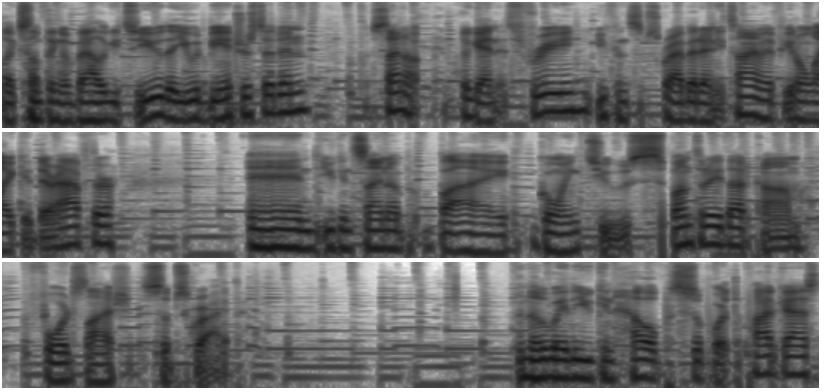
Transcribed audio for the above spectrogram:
like something of value to you that you would be interested in, sign up. Again, it's free. You can subscribe at any time if you don't like it thereafter. And you can sign up by going to spuntoday.com forward slash subscribe. Another way that you can help support the podcast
